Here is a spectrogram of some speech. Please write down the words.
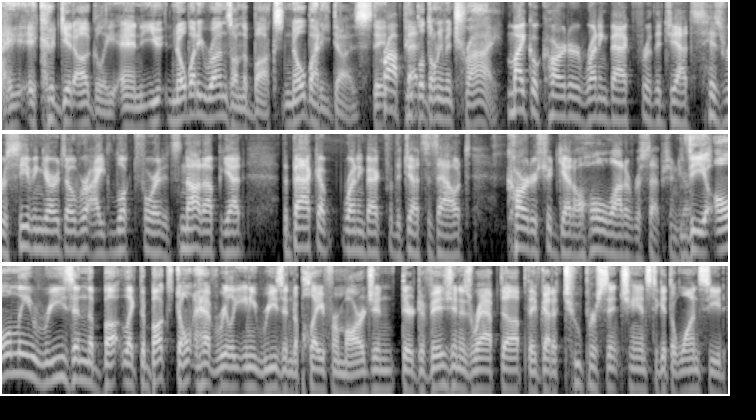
it could get ugly. And you, nobody runs on the Bucks. Nobody does. They, Prop bet. people don't even try. Michael Carter, running back for the Jets, his receiving yards over. I looked for it. It's not up yet. The backup running back for the Jets is out. Carter should get a whole lot of reception yards. The only reason the Bu- like the Bucks don't have really any reason to play for margin. Their division is wrapped up. They've got a two percent chance to get the one seed.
